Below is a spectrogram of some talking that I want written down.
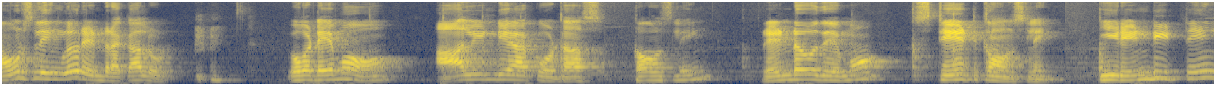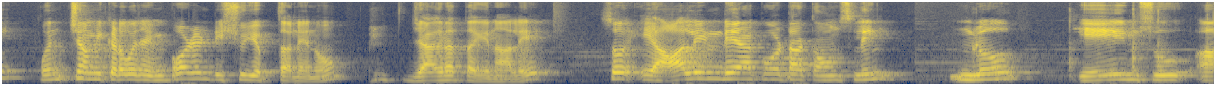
కౌన్సిలింగ్లో రెండు రకాలు ఒకటేమో ఆల్ ఇండియా కోటాస్ కౌన్సిలింగ్ రెండవదేమో స్టేట్ కౌన్సిలింగ్. ఈ రెండింటిని కొంచెం ఇక్కడ కొంచెం ఇంపార్టెంట్ ఇష్యూ చెప్తా నేను. జాగ్రత్త తగినాలి సో ఈ ఆల్ ఇండియా కోటా కౌన్సిలింగ్లో ఎయిమ్స్ ఆ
